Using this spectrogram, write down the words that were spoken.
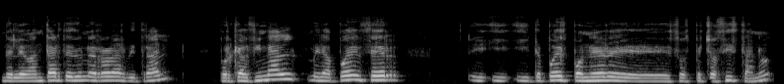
de levantarte de un error arbitral, porque al final, mira, pueden ser, y, te puedes poner sospechosista, ¿no?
